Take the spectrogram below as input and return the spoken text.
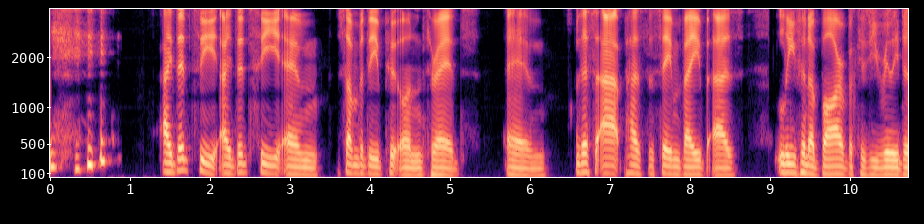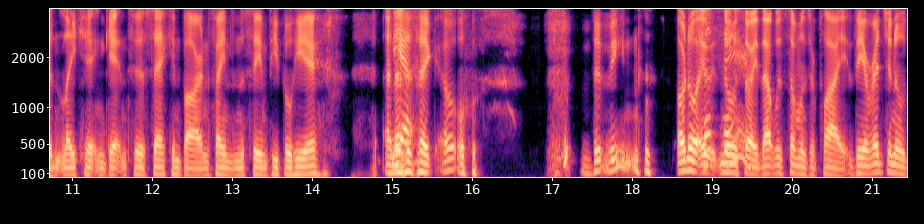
I did see I did see um somebody put on threads um this app has the same vibe as leaving a bar because you really didn't like it and getting to a second bar and finding the same people here. And I was like, oh bit mean. Oh no, it, no, sorry, that was someone's reply. The original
